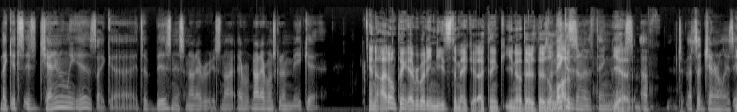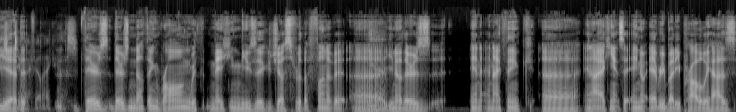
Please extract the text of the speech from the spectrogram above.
Like it's it genuinely is like a, it's a business and not every it's not ever not everyone's gonna make it. And I don't think everybody needs to make it. I think you know there's there's a But lot make of is another thing. yeah. That's a, that's a generalization Yeah, too. the- I feel like yes. there's there's nothing wrong with making music just for the fun of it. Uh, Yeah. You know, there's and and I think uh, and I can't say you know everybody probably has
